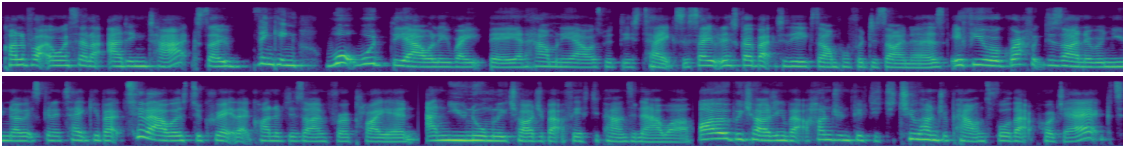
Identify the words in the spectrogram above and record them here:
kind of like I always say, like adding tax. So thinking what would the hourly rate be and how many hours would this take? So say let's go back to the example for designers. If you're a graphic designer and you know it's going to take you about two hours to create that kind of design for a client and you normally charge about 50 pounds an hour, I would be charging about 150 to 200 pounds for that project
